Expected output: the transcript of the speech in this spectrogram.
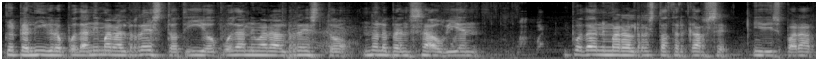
Qué peligro, puede animar al resto, tío. Puede animar al resto. No lo he pensado bien. Puede animar al resto a acercarse y disparar.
